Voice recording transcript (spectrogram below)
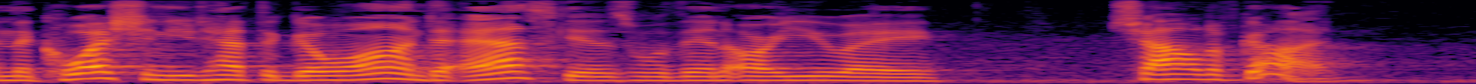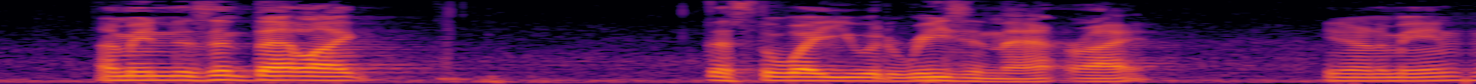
And the question you'd have to go on to ask is well, then, are you a child of God? I mean, isn't that like, that's the way you would reason that, right? You know what I mean?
